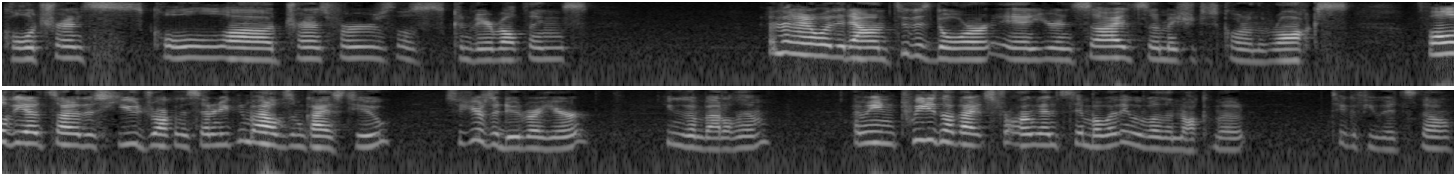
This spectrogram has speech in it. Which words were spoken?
coal trans coal uh, transfers, those conveyor belt things. And then head all the way down through this door, and you're inside, so make sure to just go on the rocks. Follow the outside of this huge rock in the center. You can battle some guys too. So here's a dude right here. You can go battle him. I mean, Tweety's not that strong against him, but I think we'll be able to knock him out. Take a few hits, though.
